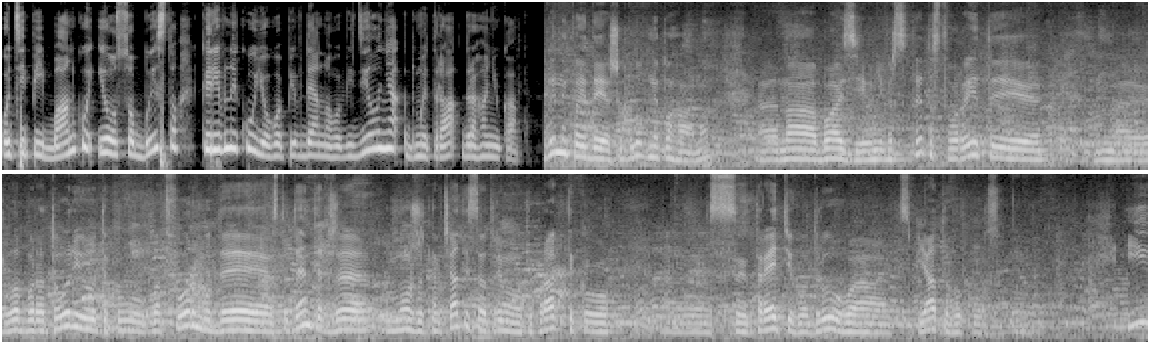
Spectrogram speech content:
ОТП банку і особисто керівнику його південного відділення Дмитра Драганюка. Виникла ідея, що було б непогано е, на базі університету створити лабораторію, таку платформу, де студенти вже можуть навчатися, отримувати практику е, з третього, другого, з п'ятого курсу. І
